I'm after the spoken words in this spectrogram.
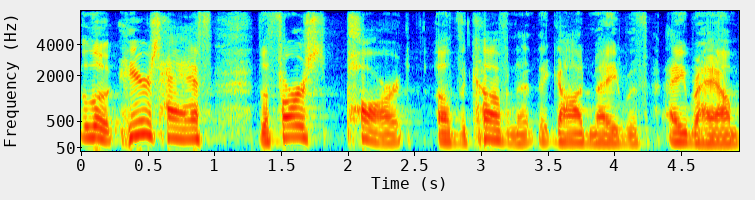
look, here's half the first part of the covenant that God made with Abraham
